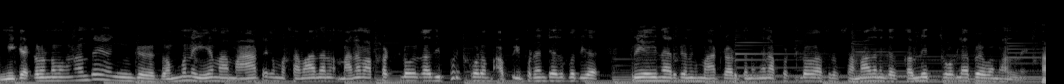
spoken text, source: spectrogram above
మీకు ఎక్కడ ఉన్నామా అంటే ఇంకా గమ్మున ఏం ఆ మాట సమాధానం మనం అప్పట్లో కాదు ఇప్పటికి కూడా ఇప్పుడంటే అది కొద్దిగా ఫ్రీ అయినారు కనుక మాట్లాడుతున్నాం కానీ అప్పట్లో అసలు సమాధానం కాదు. కళ్ళు ఎత్తి వాళ్ళని.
